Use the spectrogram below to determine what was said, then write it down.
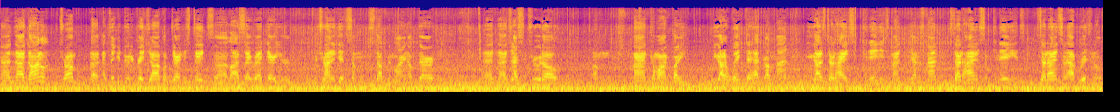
And uh, Donald Trump, I think you're doing a great job up there in the states. Uh, last I read there, you're you're trying to get some stuff in line up there. And uh, Justin Trudeau, um, man, come on, buddy, you gotta wake the heck up, man. You gotta start hiring some Canadians, man. You understand? Start hiring some Canadians. Start hiring some Aboriginals.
